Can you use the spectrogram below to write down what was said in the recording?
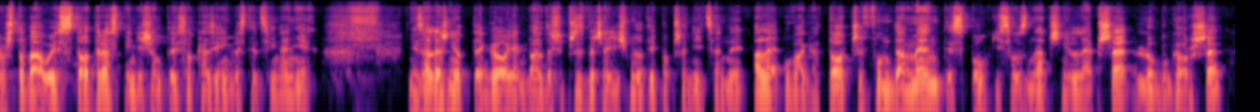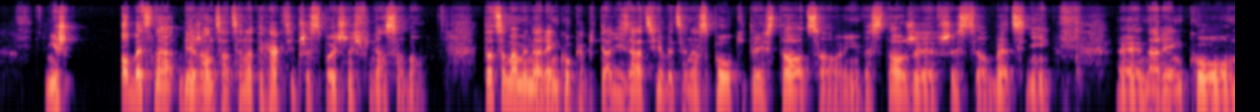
kosztowały 100, teraz 50 to jest okazja inwestycyjna? Nie. Niezależnie od tego, jak bardzo się przyzwyczailiśmy do tej poprzedniej ceny, ale uwaga, to czy fundamenty spółki są znacznie lepsze lub gorsze niż obecna bieżąca cena tych akcji przez społeczność finansową. To, co mamy na rynku, kapitalizację, wycena spółki, to jest to, co inwestorzy, wszyscy obecni e, na rynku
